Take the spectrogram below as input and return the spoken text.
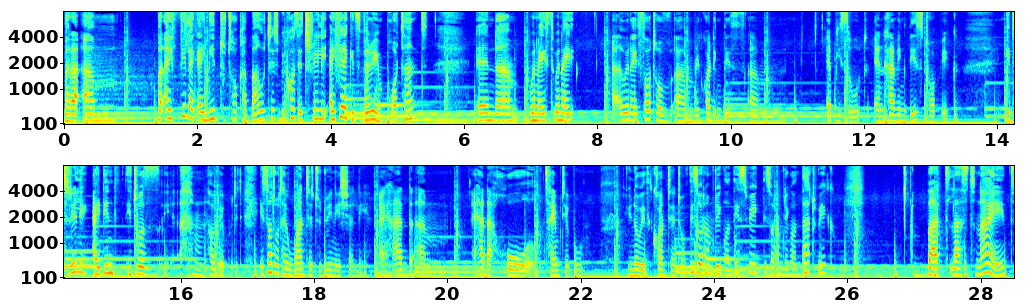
but um, but I feel like I need to talk about it because it's really I feel like it's very important. And um, when I when I uh, when I thought of um, recording this um, episode and having this topic, it really I didn't. It was how do I put it? It's not what I wanted to do initially. I had um, I had a whole timetable you know, with content of this is what I'm doing on this week, this is what I'm doing on that week. But last night,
